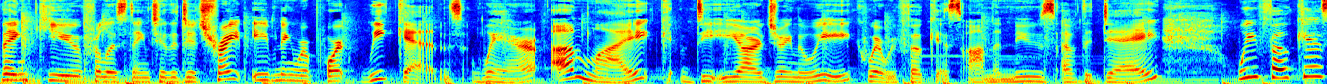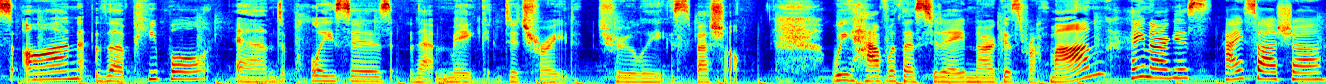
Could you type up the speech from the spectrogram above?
Thank you for listening to the Detroit Evening Report Weekends, where, unlike DER during the week, where we focus on the news of the day, we focus on the people and places that make Detroit truly special. We have with us today Nargis Rahman. Hey, Nargis. Hi, Sascha.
